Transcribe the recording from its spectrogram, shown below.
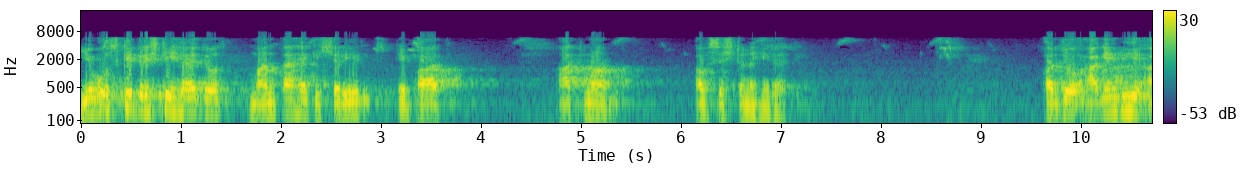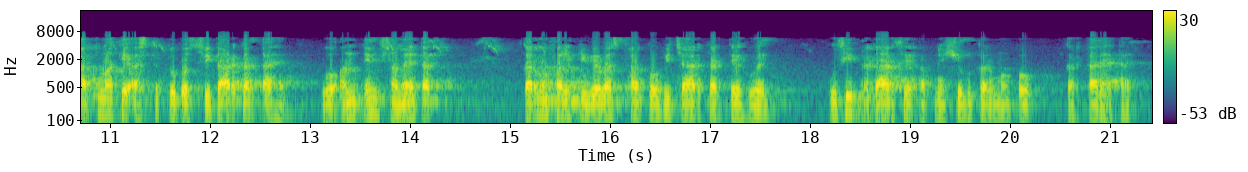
ये वो उसकी दृष्टि है जो मानता है कि शरीर के बाद आत्मा अवशिष्ट नहीं रहती। और जो आगे भी आत्मा के अस्तित्व को स्वीकार करता है, वो अंतिम समय तक कर्मफल की व्यवस्था को विचार करते हुए उसी प्रकार से अपने शुभ कर्मों को करता रहता है।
